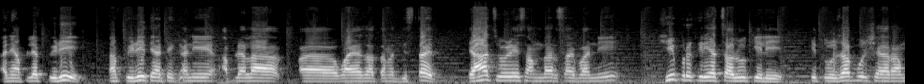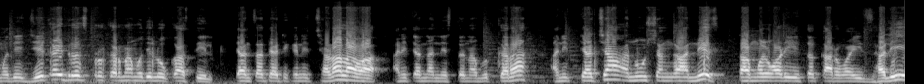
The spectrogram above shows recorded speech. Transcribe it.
आणि आपल्या पिढी पिढी त्या ठिकाणी आपल्याला वाया जाताना दिसत आहेत त्याच वेळेस आमदार साहेबांनी ही प्रक्रिया चालू केली की तुळजापूर शहरामध्ये जे काही ड्रग्ज प्रकरणामध्ये लोक असतील त्यांचा त्या ठिकाणी छडा लावा आणि त्यांना नेस्तनाबूत करा. आणि त्याच्या अनुषंगानेच तामळवाडी इथं कारवाई झाली.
